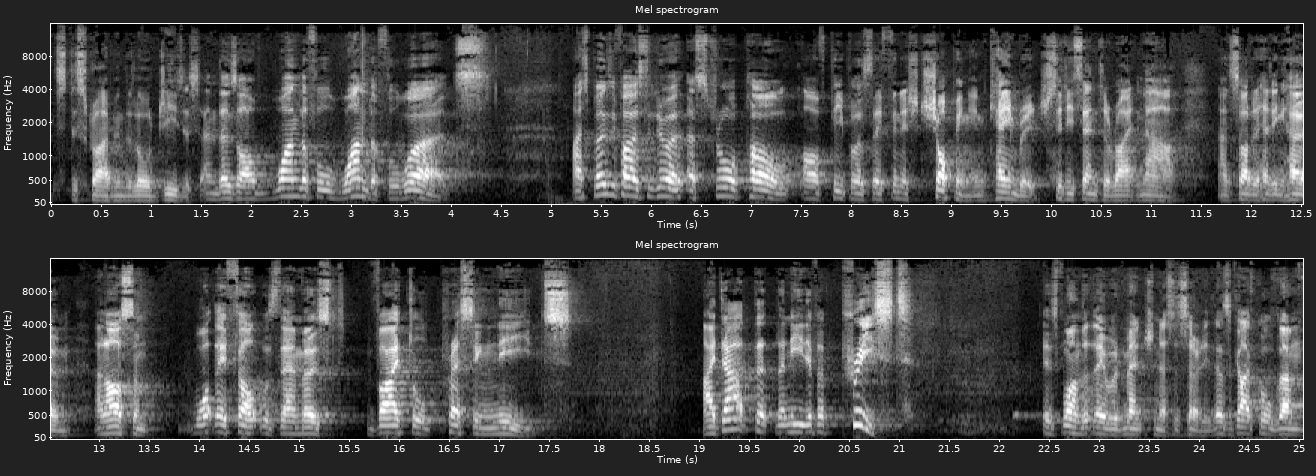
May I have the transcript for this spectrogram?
It's describing the Lord Jesus. And those are wonderful, wonderful words. I suppose if I was to do a, a, straw poll of people as they finished shopping in Cambridge city centre right now and started heading home and ask them what they felt was their most vital, pressing needs, I doubt that the need of a priest is one that they would mention necessarily. There's a guy called um,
